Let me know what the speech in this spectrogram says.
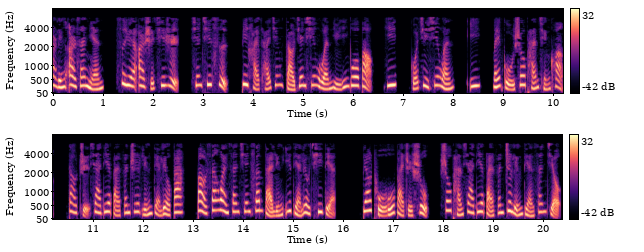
二零二三年四月二十七日，星期四，碧海财经早间新闻语音播报：一、国际新闻：一、美股收盘情况，道指下跌百分之零点六八，报三万三千三百零一点六七点；标普五百指数收盘下跌百分之零点三九，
